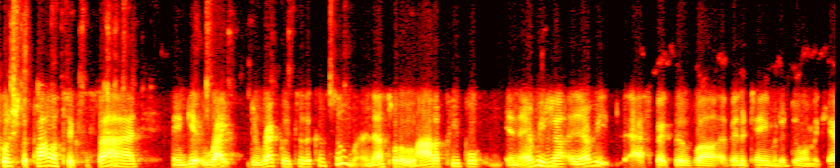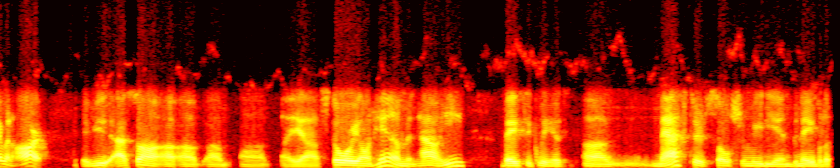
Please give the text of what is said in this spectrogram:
push the politics aside and get right directly to the consumer. And that's what a lot of people in every in every aspect of uh, of entertainment are doing. I Kevin Hart, if you, I saw a, a, a, a, story on him and how he basically has uh, mastered social media and been able to,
